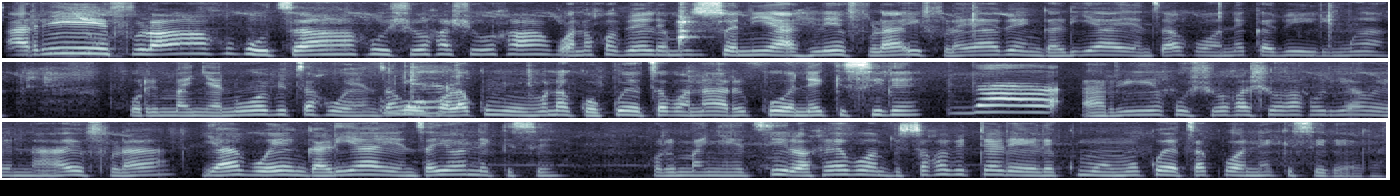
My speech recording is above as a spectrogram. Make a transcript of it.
Ari ifula khukhutsa khushukhashukha bona khubele musisoni yakhile ifula ifula yabe ngali yayenza khwoneka bilimwa khuri manya nuwo bitsa khuwenza khukhola kumumu nakwo kwetsa bona ari kwonekisile ari khushukhashukha khuli awene awo ifula yabowe ngali yayenza yonekise. Khuri manya etsilokho ebombisekho bitelele kumumu kwetsa kwonekisile era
